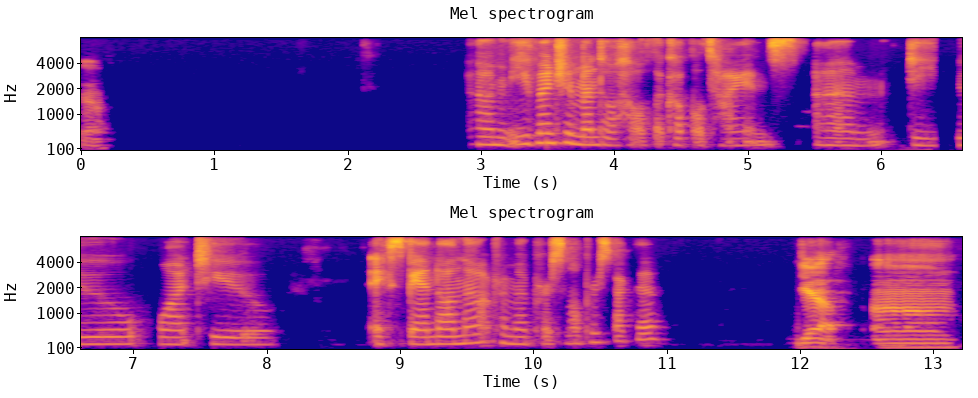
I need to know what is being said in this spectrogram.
Yeah. Um, you've mentioned mental health a couple times. Um, do you want to expand on that from a personal perspective? Yeah. Um,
